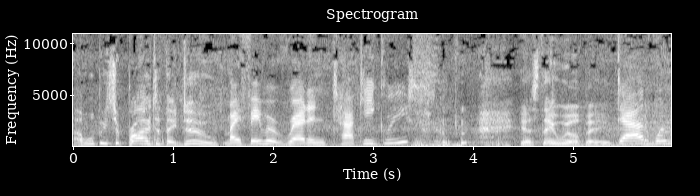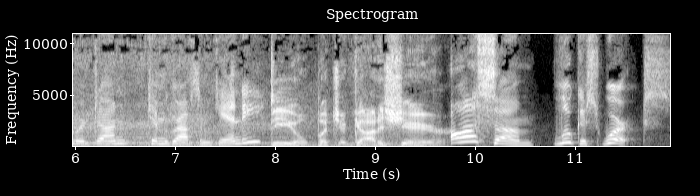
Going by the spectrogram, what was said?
I won't be surprised if they do. My favorite red and tacky grease? Yes, they will, babe. Dad, when we're done, can we grab some candy? Deal, but you gotta share. Awesome! Lucas works.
